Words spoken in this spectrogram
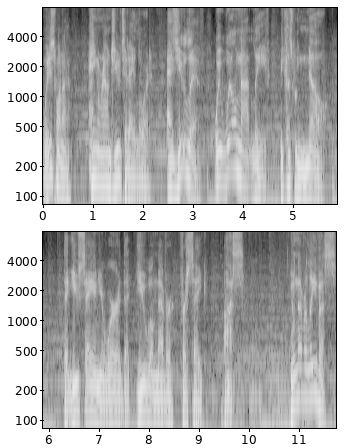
We just want to hang around you today, Lord. As you live, we will not leave because we know that you say in your word that you will never forsake us. You'll never leave us.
